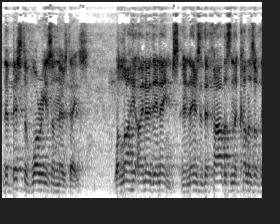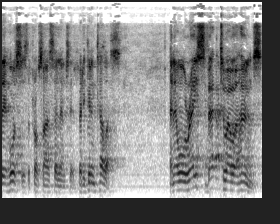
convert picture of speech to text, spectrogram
the best of warriors on those days. Wallahi, I know their names, and the names of their fathers and the colors of their horses, the Prophet ﷺ said, but he didn't tell us. And I will race back to our homes,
